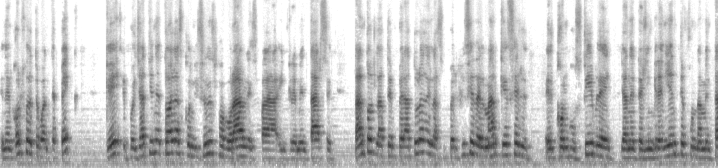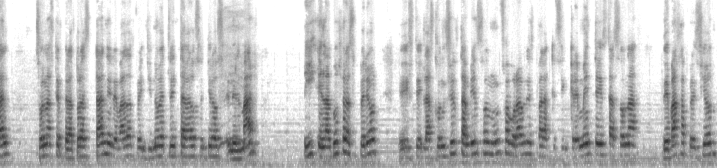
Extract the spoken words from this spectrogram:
en el Golfo de Tehuantepec que pues ya tiene todas las condiciones favorables para incrementarse tanto la temperatura de la superficie del mar, que es el, el combustible, Janet, el ingrediente fundamental, son las temperaturas tan elevadas, 29, 30 grados centígrados en el mar, y en la atmósfera superior, este, las condiciones también son muy favorables para que se incremente esta zona de baja presión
